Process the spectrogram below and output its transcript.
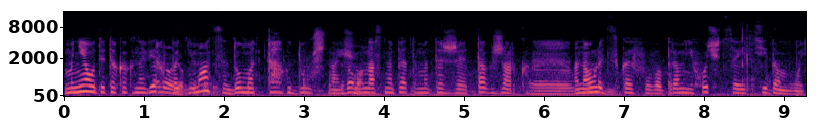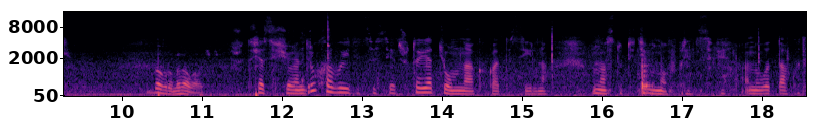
мне вот это как наверх Алло, подниматься, дома так душно. Ты Еще дома? у нас на пятом этаже, так жарко. Э, А на ну, улице кайфово, прям не хочется идти домой. Добро, мы на лавочке. Сейчас еще Андрюха выйдет, сосед. Что-то я темная какая-то сильно. У нас тут и темно, в принципе. А ну вот так вот.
